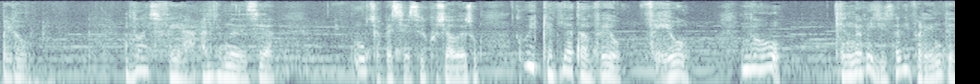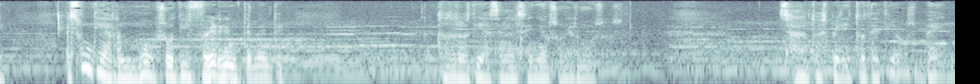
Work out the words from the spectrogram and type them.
pero no es fea. Alguien me decía, muchas veces he escuchado eso, uy, qué día tan feo. Feo. No, tiene una belleza diferente. Es un día hermoso, diferentemente. Todos los días en el Señor son hermosos. Santo Espíritu de Dios, ven.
